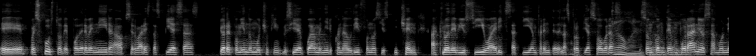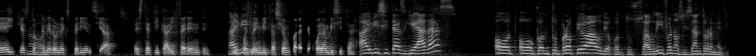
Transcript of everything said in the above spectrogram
eh, pues justo de poder venir a observar estas piezas. Yo recomiendo mucho que inclusive puedan venir con audífonos y escuchen a Claude Debussy o a Eric Satie enfrente de las propias obras que son contemporáneos a Monet y que esto genera una experiencia estética diferente. Y pues la invitación para que puedan visitar. ¿Hay visitas guiadas? O, o con tu propio audio, con tus audífonos y santo remedio.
